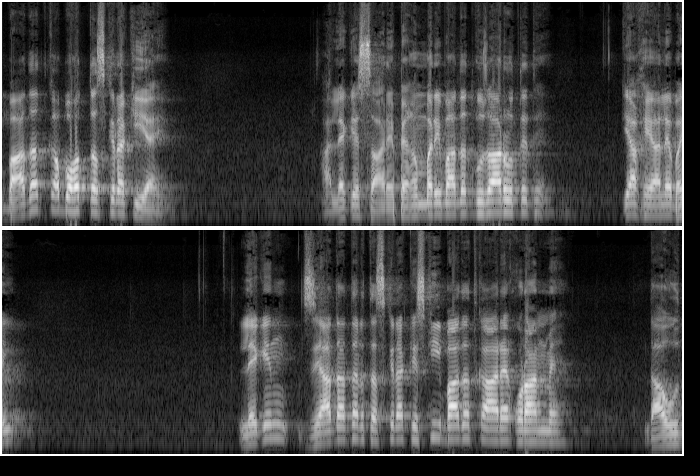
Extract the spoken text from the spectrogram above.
عبادت کا بہت تذکرہ کیا ہے حالانکہ سارے پیغمبر عبادت گزار ہوتے تھے کیا خیال ہے بھائی لیکن زیادہ تر تذکرہ کس کی عبادت کا آ رہا ہے قرآن میں داؤد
